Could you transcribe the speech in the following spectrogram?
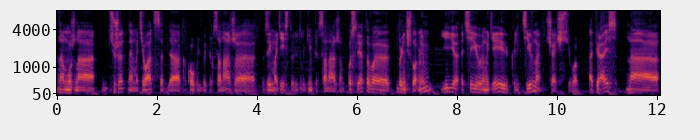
нам нужна сюжетная мотивация для какого-либо персонажа взаимодействовать с другим персонажем. После этого брейнштормим и отсеиваем идеи коллективно, чаще всего, опираясь на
